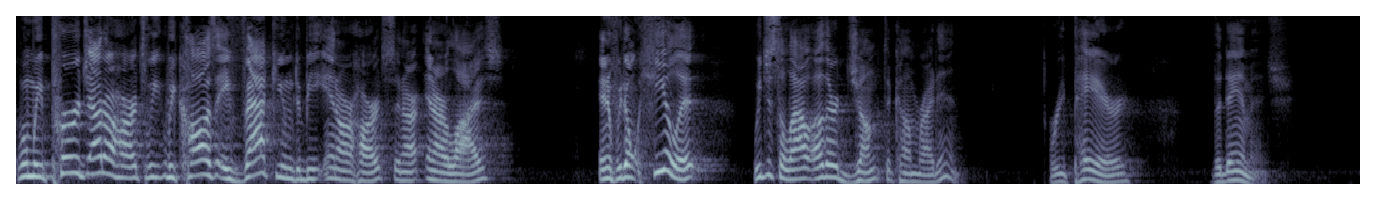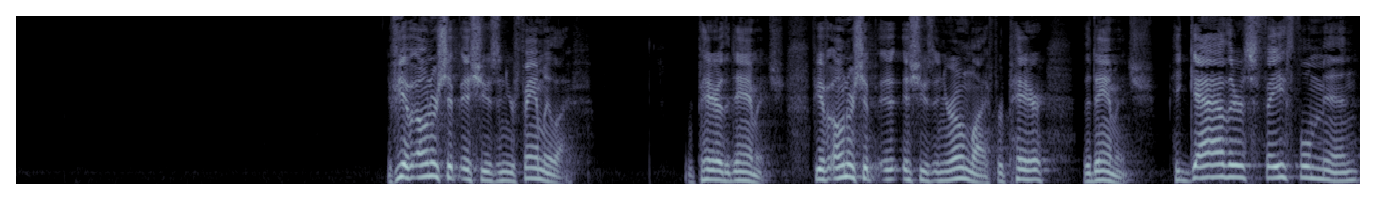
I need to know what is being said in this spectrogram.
when we purge out our hearts, we, we cause a vacuum to be in our hearts, in our, in our lives. And if we don't heal it, we just allow other junk to come right in. Repair the damage. If you have ownership issues in your family life, repair the damage. If you have ownership issues in your own life, repair the damage. He gathers faithful men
